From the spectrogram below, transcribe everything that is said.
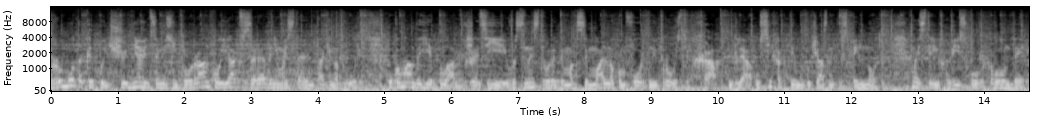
Робота кипить щодня від самісінького ранку, як всередині майстерень, так і на дворі. У команди є плани вже цієї весни створити максимально комфортний простір, хаб для усіх активних учасників спільноти, майстрів, військових, волонтерів.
